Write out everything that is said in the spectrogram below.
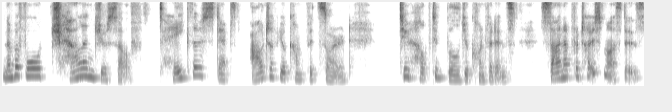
Number four, challenge yourself. Take those steps out of your comfort zone to help to build your confidence. Sign up for Toastmasters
